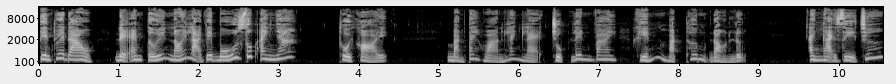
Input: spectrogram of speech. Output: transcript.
tiền thuê đào, để em tới nói lại với bố giúp anh nhá. Thôi khỏi. Bàn tay Hòa lanh lẹ chụp lên vai khiến mặt thơm đỏ lựng. Anh ngại gì chứ?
